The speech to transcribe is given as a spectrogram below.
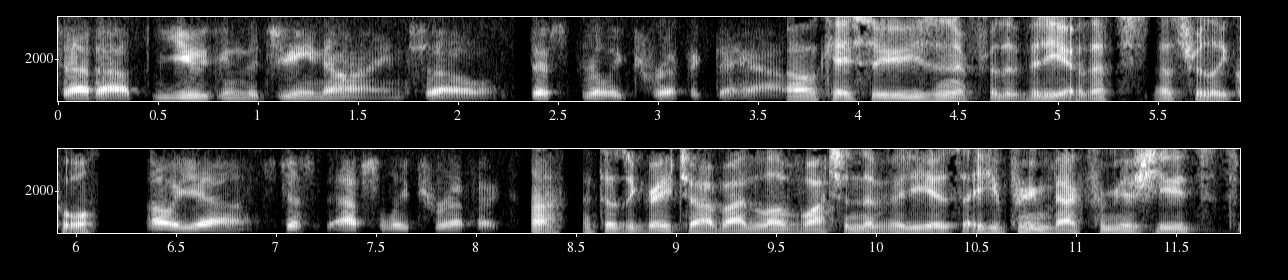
setup using the G9. So that's really terrific to have. Okay, so you're using it for the video. That's that's really cool. Oh yeah, it's just absolutely terrific. Huh, that does a great job. I love watching the videos that you bring back from your shoots.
